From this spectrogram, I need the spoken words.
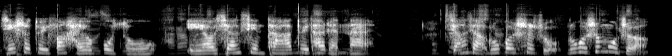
即使对方还有不足，也要相信他，对他忍耐。想想，如果是主，如果是牧者，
